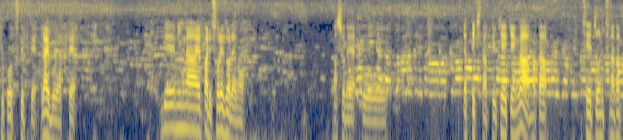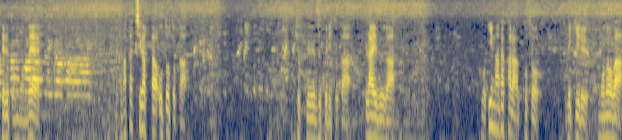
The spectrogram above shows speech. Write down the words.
曲を作って、ライブをやって、で、みんなやっぱりそれぞれの場所で、こう、やってきたっていう経験が、また成長につながってると思うんで、なんかまた違った音とか、曲作りとか、ライブが、今だからこそできるものが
